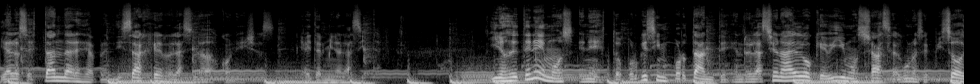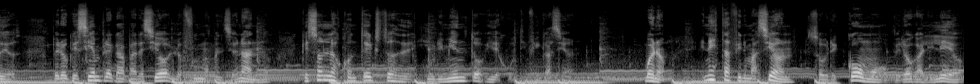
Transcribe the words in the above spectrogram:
y a los estándares de aprendizaje relacionados con ellas. Y ahí termina la cita. Y nos detenemos en esto porque es importante en relación a algo que vimos ya hace algunos episodios, pero que siempre que apareció lo fuimos mencionando, que son los contextos de descubrimiento y de justificación. Bueno, en esta afirmación sobre cómo operó Galileo,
